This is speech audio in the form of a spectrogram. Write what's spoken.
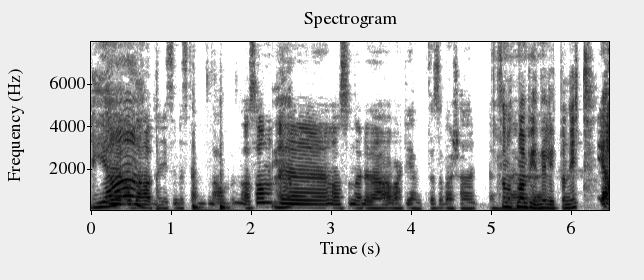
Ja. Og da hadde vi liksom bestemt navn og sånn. Ja. Eh, Og så når det da har vært jente, så bare sånn Så måtte man begynne litt på nytt. Ja,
